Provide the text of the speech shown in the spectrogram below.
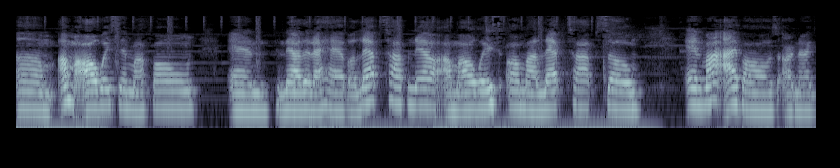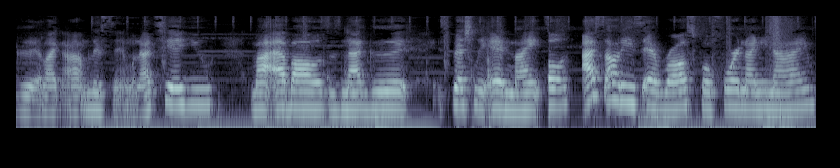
Um, I'm always in my phone and now that I have a laptop now, I'm always on my laptop. So, and my eyeballs are not good. Like, um, listen, when I tell you my eyeballs is not good, especially at night. So I saw these at Ross for $4.99.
